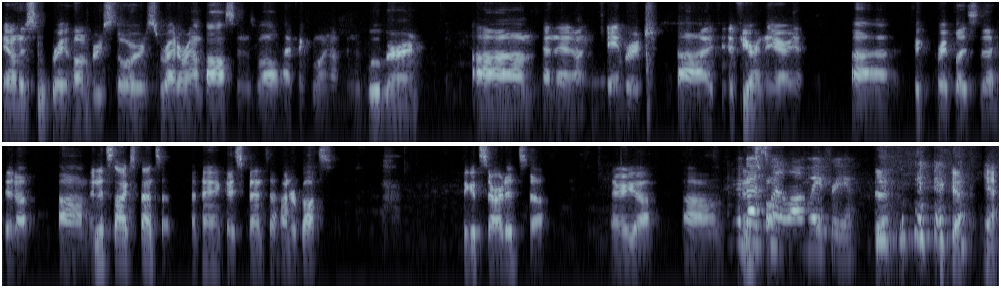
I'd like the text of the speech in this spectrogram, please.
you know, there's some great homebrew stores right around Boston as well. I think going up into Woburn, um, and then in Cambridge, uh, if, if, you're in the area, uh, great place to hit up. Um, and it's not expensive. I think I spent a hundred bucks to get started. So there you go. Um, hundred bucks went a long way for you. Yeah. yeah. yeah.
